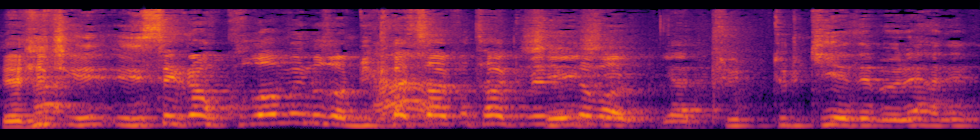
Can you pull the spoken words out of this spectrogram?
Ya hiç in- Instagram kullanmayın o zaman. Birkaç Ha, sayfa takip edin şey, de var. şey, ya Tür- Türkiye'de böyle hani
